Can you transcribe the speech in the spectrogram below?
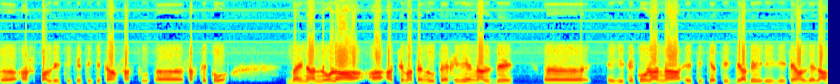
uh, aspalditik etiketan sartu, uh, sartzeko, baina nola atsematen dut egien alde uh, egiteko lana etiketik gabe egiten aldela,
